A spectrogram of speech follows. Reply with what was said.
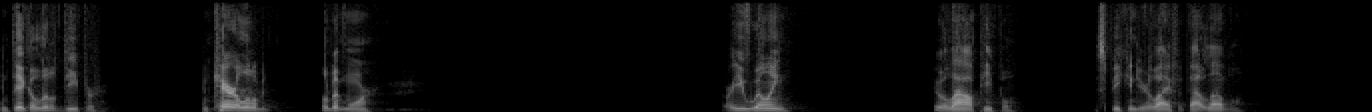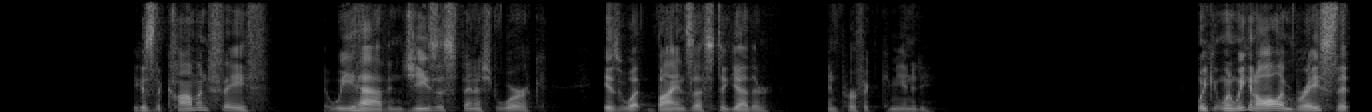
And dig a little deeper and care a little bit, a little bit more. Are you willing to allow people to speak into your life at that level? Because the common faith that we have in Jesus' finished work is what binds us together in perfect community we can, when we can all embrace that,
